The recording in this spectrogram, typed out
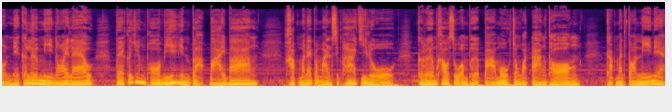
นนเนี่ยก็เริ่มมีน้อยแล้ว แต่ก็ยังพอมีให้เห็นประปรายบ้าง ขับมาได้ประมาณ 15 กิโล ก็เริ่มเข้าสู่อำเภอป่าโมกจังหวัดอ่างทอง ขับมาตอนนี้เนี่ย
